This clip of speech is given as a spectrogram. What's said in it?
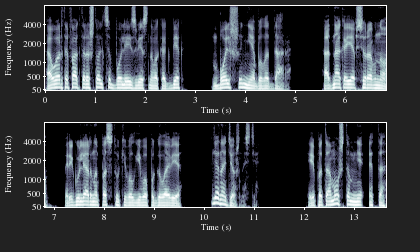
А у артефактора Штольца, более известного как Бег, больше не было дара. Однако я все равно регулярно постукивал его по голове для надежности. И потому что мне это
